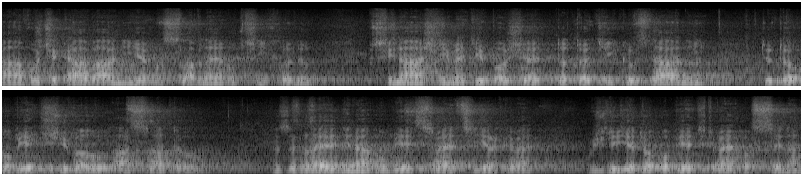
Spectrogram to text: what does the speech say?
a v očekávání jeho slavného příchodu přinášíme Ti, Bože, toto díku vzdání, tuto oběť živou a svatou. Zhlédni na oběť své církve, vždy je to oběť Tvého Syna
